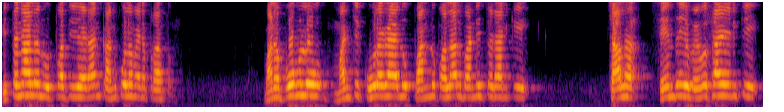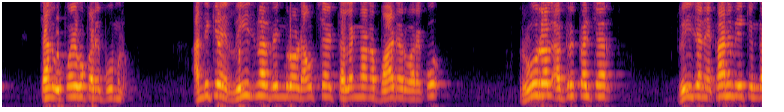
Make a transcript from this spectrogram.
విత్తనాలను ఉత్పత్తి చేయడానికి అనుకూలమైన ప్రాంతం. మన భూములు మంచి కూరగాయలు పండ్లు ఫలాలు పండించడానికి చాలా సేంద్రియ వ్యవసాయానికి చాలా ఉపయోగపడే భూములు. అందుకే regional ring road outside Telangana border వరకు రూరల్ అగ్రికల్చర్ రీజన్ ఎకానమీ కింద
